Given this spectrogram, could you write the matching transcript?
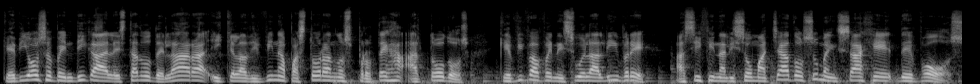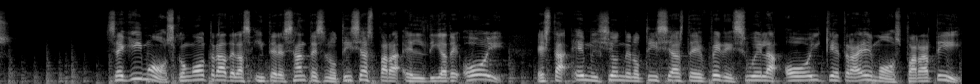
Que Dios bendiga al Estado de Lara y que la Divina Pastora nos proteja a todos. Que viva Venezuela libre. Así finalizó Machado su mensaje de voz. Seguimos con otra de las interesantes noticias para el día de hoy. Esta emisión de noticias de Venezuela hoy que traemos para ti.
